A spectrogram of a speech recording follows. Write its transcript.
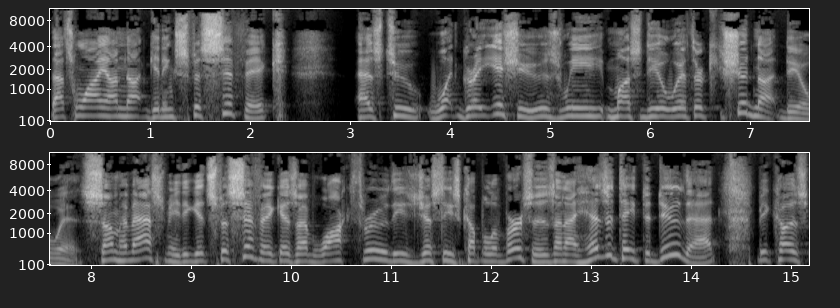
that's why I'm not getting specific as to what great issues we must deal with or should not deal with. Some have asked me to get specific as I've walked through these, just these couple of verses, and I hesitate to do that because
